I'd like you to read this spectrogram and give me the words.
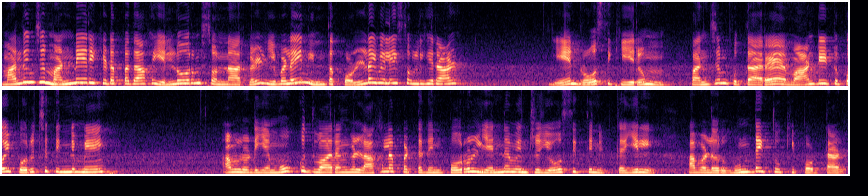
மலிஞ்சு மண்ணேறி கிடப்பதாக எல்லோரும் சொன்னார்கள் இவளேன் இந்த கொள்ளை விலை சொல்கிறாள் ஏன் ரோசி கீரும்? பஞ்சம் குத்தார வாண்டிட்டு போய் பொறிச்சு தின்னுமே? அவளுடைய மூக்கு துவாரங்கள் அகலப்பட்டதின் பொருள் என்னவென்று யோசித்து நிற்கையில் அவள் ஒரு குண்டை தூக்கி போட்டாள்.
